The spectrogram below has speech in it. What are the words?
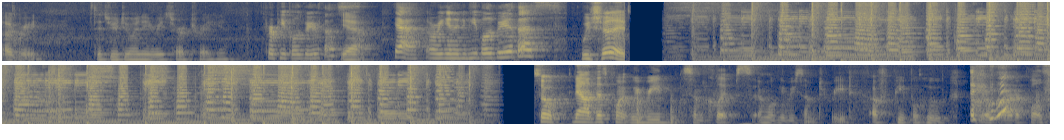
Agreed. Did you do any research, Reagan? For people agree with us? Yeah. Yeah. Are we going to do people agree with us? We should. So now at this point, we read some clips, and we'll give you some to read of people who wrote articles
